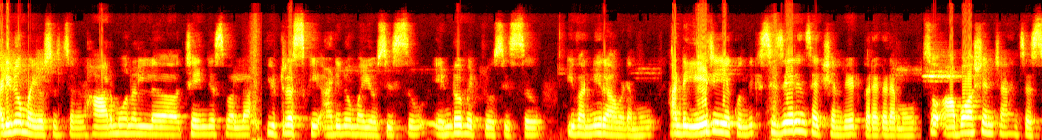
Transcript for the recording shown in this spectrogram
అడినోమయోసిస్ హార్మోనల్ చేంజెస్ వల్ల యుట్రస్కి అడినోమయోసిస్ ఎండోమెట్రోసిస్ ఇవన్నీ రావడము. అండ్ ఏజ్ అయ్యేకుందికి సిజేరియన్ సెక్షన్ రేట్ పెరగడము. So abortion chances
